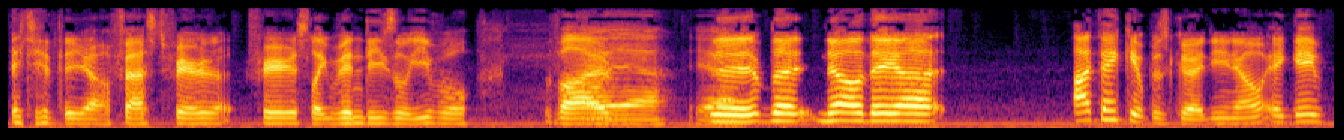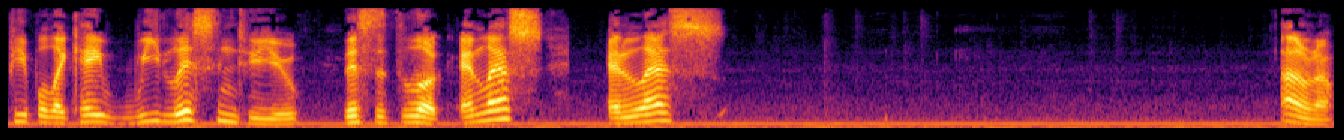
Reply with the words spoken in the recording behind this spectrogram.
they did the uh, Fast Fair, Furious like Vin Diesel evil vibe. Oh yeah, yeah. Uh, but no, they. uh I think it was good. You know, it gave people like, "Hey, we listen to you. This is the look." Unless, unless, I don't know,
